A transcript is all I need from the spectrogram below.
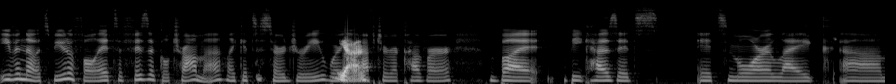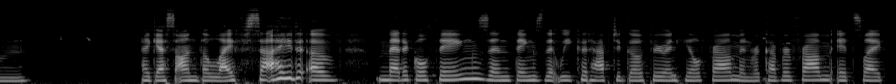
even though it's beautiful, it's a physical trauma, like it's a surgery where Yeah. you have to recover, but because it's it's more like um I guess on the life side of medical things and things that we could have to go through and heal from and recover from, it's like,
